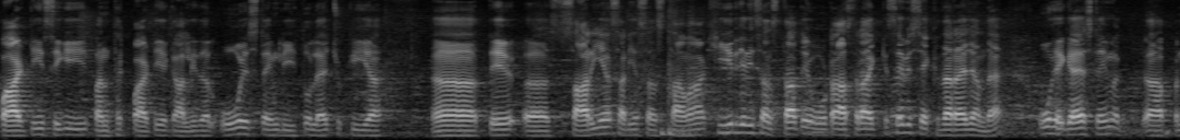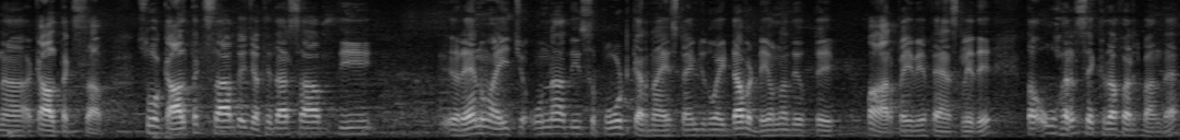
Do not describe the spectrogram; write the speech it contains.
ਪਾਰਟੀ ਸੀਗੀ ਪੰਥਕ ਪਾਰਟੀ ਅਕਾਲੀ ਦਲ ਉਹ ਇਸ ਟਾਈਮ ਲੀਹ ਤੋਂ ਲੈ ਚੁੱਕੀ ਆ। ਅ, ਤੇ ਸਾਰੀਆਂ ਸਾਡੀਆਂ ਸੰਸਥਾਵਾਂ ਅਖੀਰ ਜਿਹੜੀ ਸੰਸਥਾ ਤੇ ਵੋਟ ਆਸਰਾ ਕਿਸੇ ਵੀ ਸਿੱਖ ਦਾ ਰਹਿ ਜਾਂਦਾ ਉਹ ਹੈਗਾ ਇਸ ਟਾਈਮ ਆਪਣਾ ਅਕਾਲ ਤਖਤ ਸਾਹਿਬ। ਸੋ ਅਕਾਲ ਤਖਤ ਸਾਹਿਬ ਦੇ ਜਥੇਦਾਰ ਸਾਹਿਬ ਦੀ ਰਹਿਨੁਮਾਈ ਚ ਉਹਨਾਂ ਦੀ ਸਪੋਰਟ ਕਰਨਾ ਇਸ ਟਾਈਮ ਜਦੋਂ ਐਡਾ ਵੱਡੇ ਉਹਨਾਂ ਦੇ ਉੱਤੇ ਭਾਰ ਪਏ ਵੇ ਫੈਸਲੇ ਦੇ, ਤਾਂ ਉਹ ਹਰ ਸਿੱਖ ਦਾ ਫਰਜ਼ ਬਣਦਾ ਹੈ।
